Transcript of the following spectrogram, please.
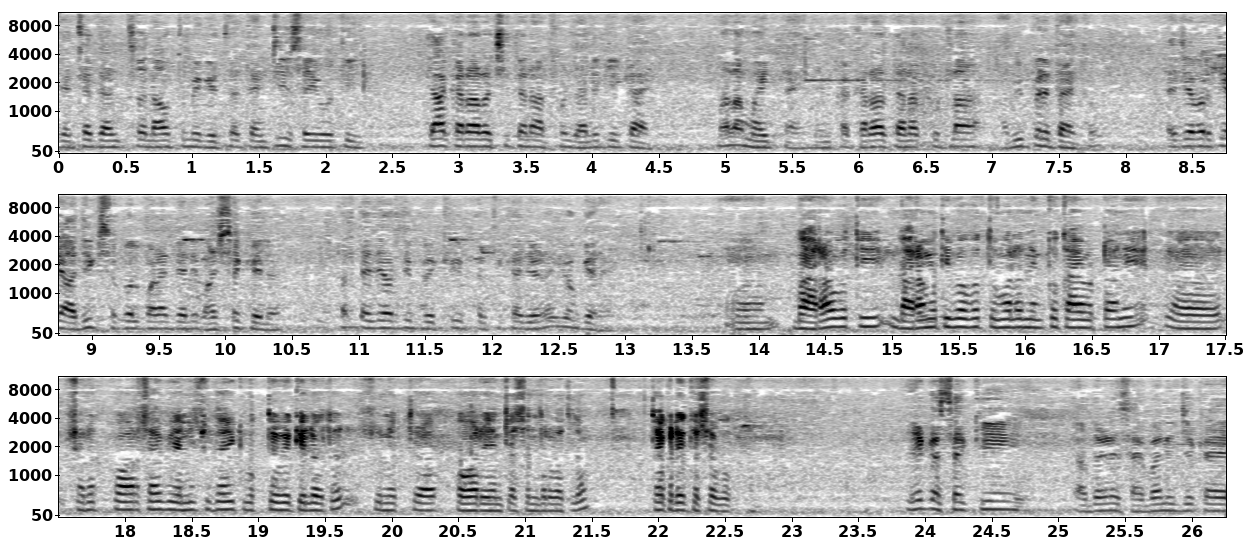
ज्यांच्या त्यांचं नाव तुम्ही घेतलं त्यांचीही सही होती. त्या कराराची त्यांना आठवण झाली की काय? मला माहीत नाही. नेमका करार त्यांना कुठला अभिप्रेत आहे तो? त्याच्यावरती अधिक सखोलपणे त्यांनी भाष्य केलं तर त्याच्यावरती प्रतिक्रिया देणं योग्य राहील बारावती बारामती बारामतीबाबत तुम्हाला नेमकं काय वाटतं? आणि शरद पवार साहेब यांनी सुद्धा एक वक्तव्य केलं होतं सुनीत पवार यांच्या संदर्भातलं. त्याकडे कसं बघतो? एक असं आहे की आदरणीय साहेबांनी जे काय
